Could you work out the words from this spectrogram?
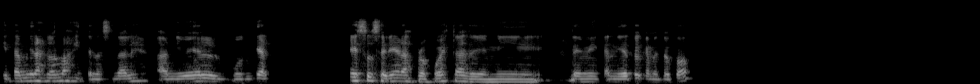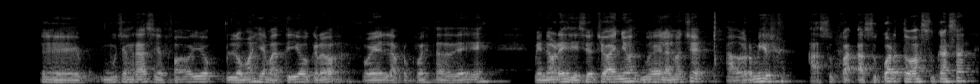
y también las normas internacionales a nivel mundial. Esas serían las propuestas de mi, de mi candidato que me tocó. Eh, muchas gracias, Fabio. Lo más llamativo, creo, fue la propuesta de menores de 18 años, 9 de la noche, a dormir a su, a su cuarto, a su casa,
